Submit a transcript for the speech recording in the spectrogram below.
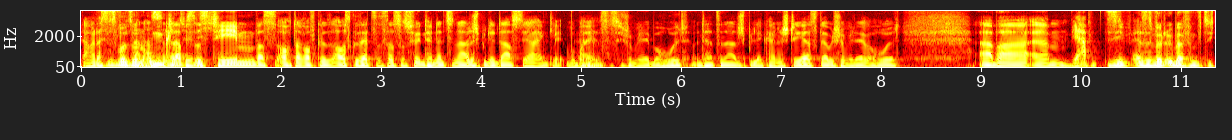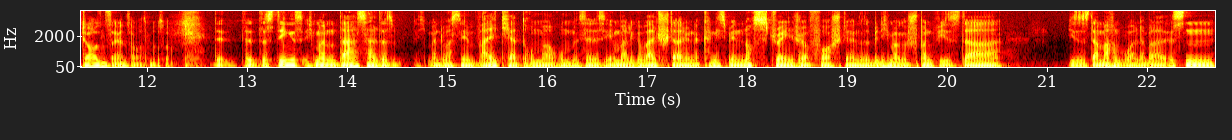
Aber das ist wohl so ein Umklappsystem, was auch darauf ausgesetzt ist, dass du es für internationale Spiele darfst ja eigentlich, wobei ja. ist das schon wieder überholt. Internationale Spiele keine Steher, ist glaube ich schon wieder überholt. Aber ähm, ja, sie, also es wird über 50.000 sein, sagen wir es mal so. Das Ding ist, ich meine, da ist halt das, ich meine, du hast den Wald ja drumherum, ist ja das ehemalige Waldstadion, da kann ich es mir noch stranger vorstellen. Also bin ich mal gespannt, wie es da wie sie es da machen wollen. Aber ist ein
